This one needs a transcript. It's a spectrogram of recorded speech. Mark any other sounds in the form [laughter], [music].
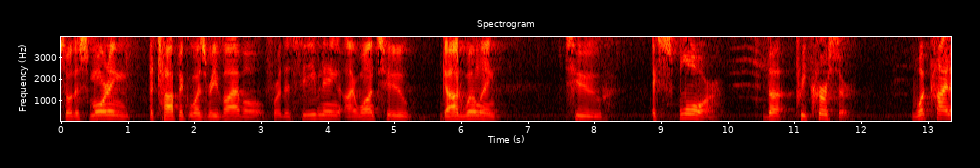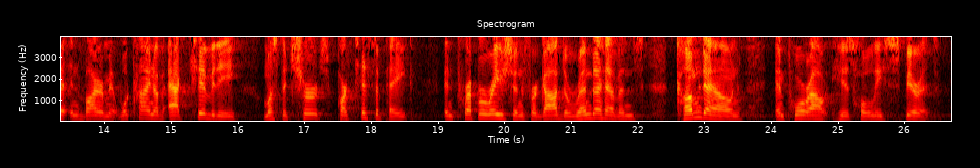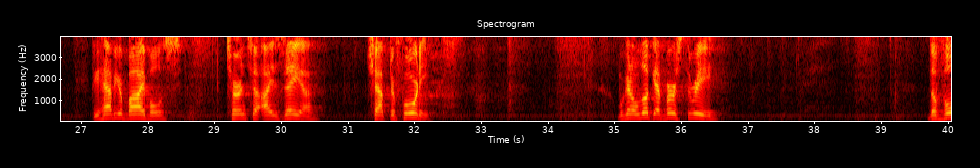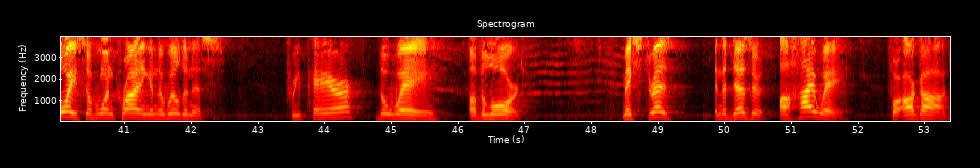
So this morning, the topic was revival. For this evening, I want to, God willing, to explore the precursor. What kind of environment, what kind of activity must the church participate in preparation for God to rend the heavens, come down, and pour out His Holy Spirit? If you have your Bibles, turn to Isaiah chapter 40. We're going to look at verse 3. The voice of one crying in the wilderness, prepare the way of the Lord. Make stress in the desert a highway for our God.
